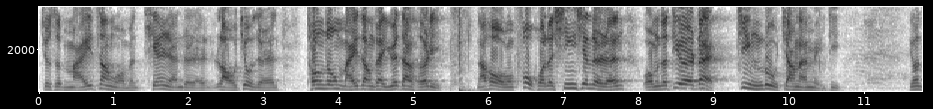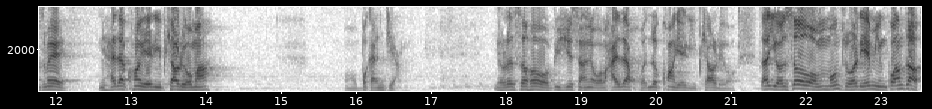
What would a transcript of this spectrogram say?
就是埋葬我们天然的人、老旧的人，通通埋葬在约旦河里，然后我们复活的新鲜的人，我们的第二代。进入江南美地，弟兄姊妹，你还在旷野里漂流吗？我不敢讲，有的时候我必须想想，我们还在魂的旷野里漂流；但有的时候我们蒙主的怜悯光照，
